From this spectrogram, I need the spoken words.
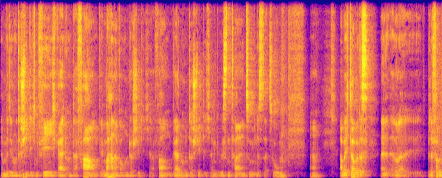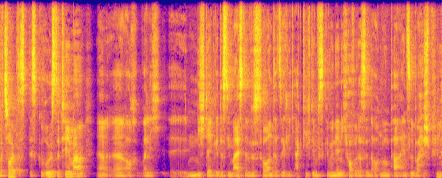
äh, mit den unterschiedlichen Fähigkeiten und Erfahrungen. Wir machen einfach unterschiedliche Erfahrungen, werden unterschiedlich an gewissen Teilen zumindest erzogen. Ja. Aber ich glaube, dass, äh, oder ich bin davon überzeugt, dass das größte Thema, ja, äh, auch weil ich nicht denke, dass die meisten Investoren tatsächlich aktiv diskriminieren. Ich hoffe, das sind auch nur ein paar Einzelbeispiele,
